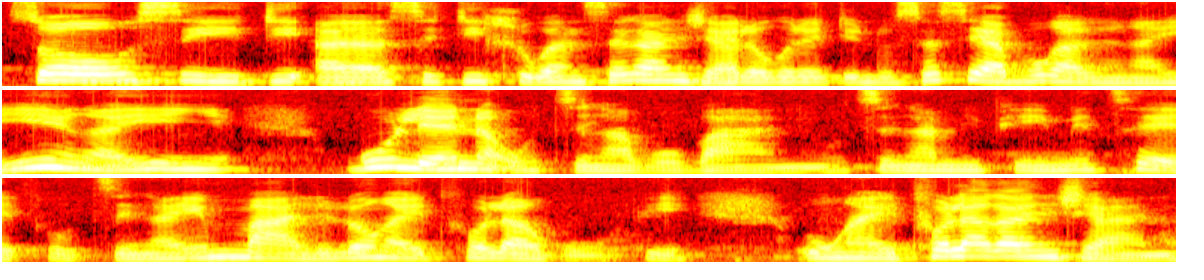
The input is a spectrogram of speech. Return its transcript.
So siti uh, sitihlukanise kanjalo kule tinto. Sesiyabuka ngayinye ngayinye. Kulena udzinga bobani? Udzinga miphi imithetho? Udzinga imali longayitfola kuphi? Ungayitfola kanjani?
